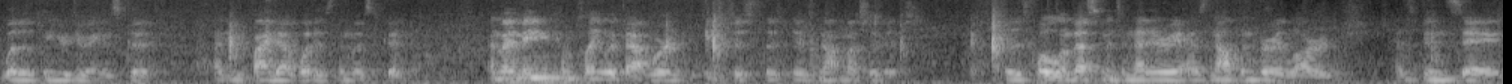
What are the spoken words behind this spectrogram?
whether the thing you're doing is good? How do you find out what is the most good? And my main complaint with that work is just that there's not much of it. So the total investment in that area has not been very large, has been, say,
